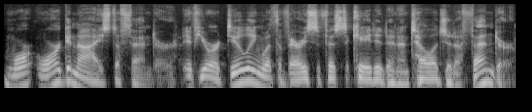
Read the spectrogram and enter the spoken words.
more organized offender, if you're dealing with a very sophisticated and intelligent offender,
